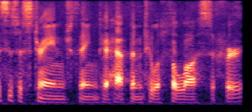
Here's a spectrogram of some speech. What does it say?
this is a strange thing to happen to a philosopher.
